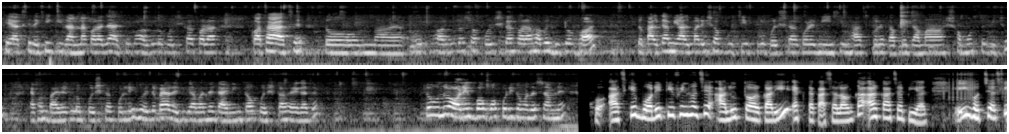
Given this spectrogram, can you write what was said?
খেয়ে আজকে দেখি কি রান্না করা যায়, আজকে ঘরগুলো পরিষ্কার করার কথা আছে। তো ওই ঘরগুলো সব পরিষ্কার করা হবে, দুটো ঘর। তো কালকে আমি আলমারি সব গুছিয়ে পুরো পরিষ্কার করে নিয়েছি ভাজ করে কাপড় জামা সমস্ত কিছু। এখন বাইরেগুলো পরিষ্কার করলেই হয়ে যাবে। আর এদিকে আমাদের ডাইনিংটাও পরিষ্কার হয়ে গেছে। তো বন্ধুরা অনেক বক বক করি তোমাদের সামনে। আজকে বরের টিফিন হচ্ছে আলুর তরকারি একটা কাঁচা লঙ্কা আর কাঁচা পেঁয়াজ। এই হচ্ছে আজকে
